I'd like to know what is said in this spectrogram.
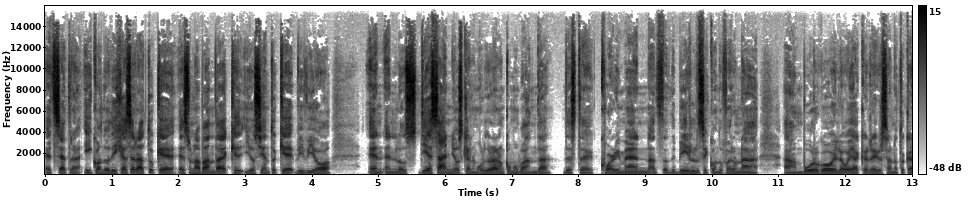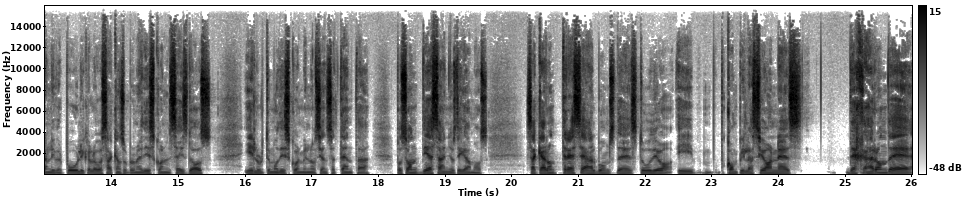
etc. Y cuando dije hace rato que es una banda que yo siento que vivió en, los 10 años que a lo mejor duraron como banda, desde Quarryman hasta The Beatles y cuando fueron a, Hamburgo y luego ya que regresaron a tocar en Liverpool y que luego sacan su primer disco en el 6-2 y el último disco en 1970, pues son 10 años, digamos. Sacaron 13 álbums de estudio y compilaciones. Dejaron de,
